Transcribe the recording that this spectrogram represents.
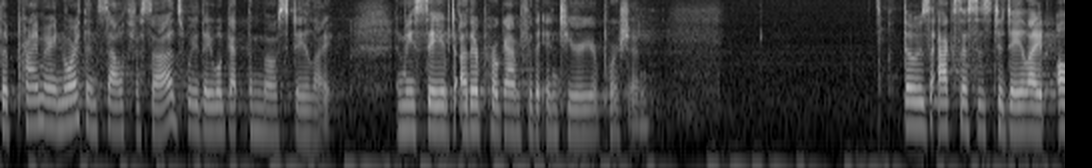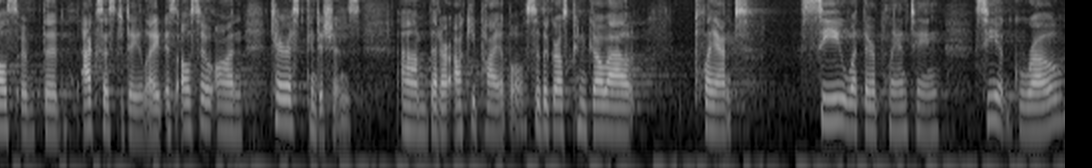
the primary north and south facades where they will get the most daylight. And we saved other program for the interior portion. Those accesses to daylight, also the access to daylight is also on terraced conditions um, that are occupiable. So the girls can go out, plant, see what they're planting, see it grow,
